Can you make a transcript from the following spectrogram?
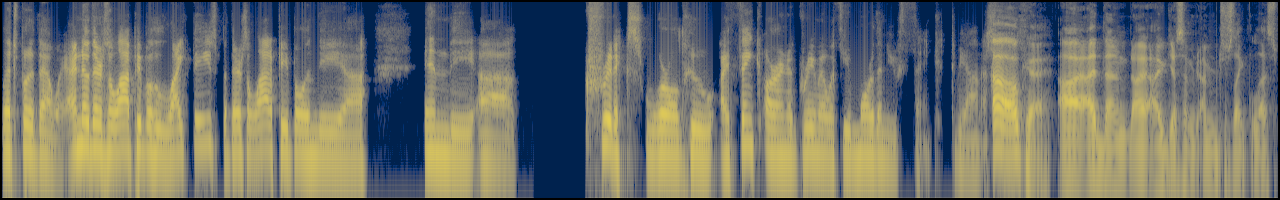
Let's put it that way. I know there's a lot of people who like these, but there's a lot of people in the uh, in the uh, critics world who I think are in agreement with you more than you think. To be honest. Oh, okay. I I then I, I guess I'm I'm just like less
